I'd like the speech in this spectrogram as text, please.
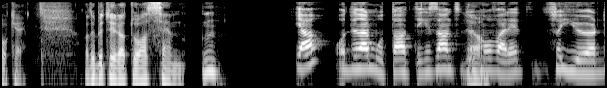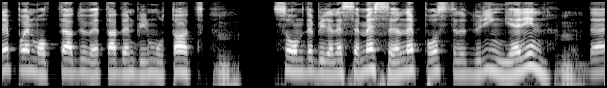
Ok. Og det betyr at du har sendt den? Ja, og den er mottatt. ikke sant? Ja. Være, så gjør det på en måte at du vet at den blir mottatt. Mm. Så om det blir en SMS eller en e-post, eller du ringer inn mm. det,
